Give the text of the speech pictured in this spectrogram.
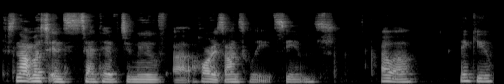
There's not much incentive to move uh, horizontally, it seems. Oh well. Thank you.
